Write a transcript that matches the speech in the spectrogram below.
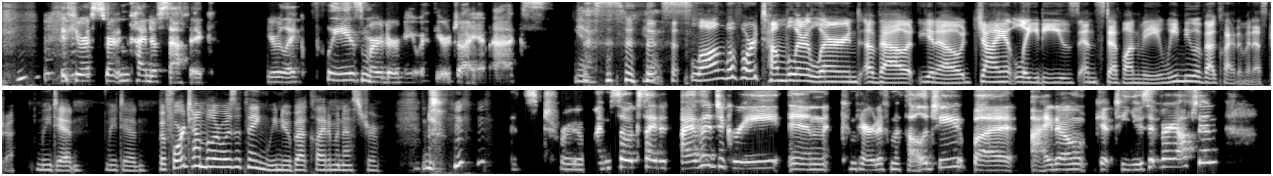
if you're a certain kind of sapphic, you're like, please murder me with your giant axe. Yes, yes. Long before Tumblr learned about, you know, giant ladies and Step on Me, we knew about Clytemnestra. We did. We did. Before Tumblr was a thing, we knew about Clytemnestra. It's true. I'm so excited. I have a degree in comparative mythology, but I don't get to use it very often.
